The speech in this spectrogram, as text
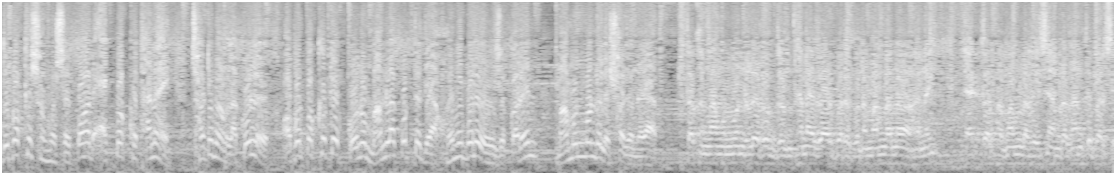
দুপক্ষের সংঘর্ষের পর এক পক্ষ থানায় ছটি মামলা করলেও অপর পক্ষকে কোনো মামলা করতে দেওয়া হয়নি বলে অভিযোগ করেন মামুন মণ্ডলের স্বজনেরা। তখন মামুন মন্ডলের লোকজন থানায় যাওয়ার পরে কোনো মামলা নেওয়া হয় নাই। একতরফা মামলা হয়েছে। আমরা জানতে পারছি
